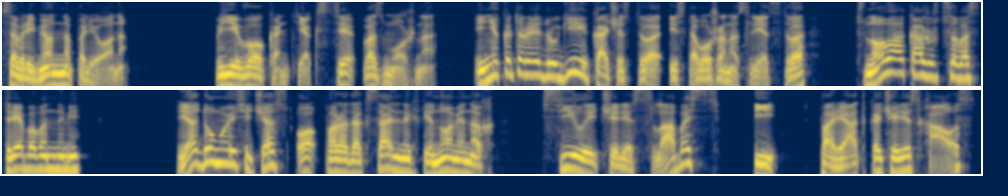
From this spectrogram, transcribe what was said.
со времен Наполеона. В его контексте, возможно, и некоторые другие качества из того же наследства снова окажутся востребованными. Я думаю сейчас о парадоксальных феноменах силы через слабость и порядка через хаос,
